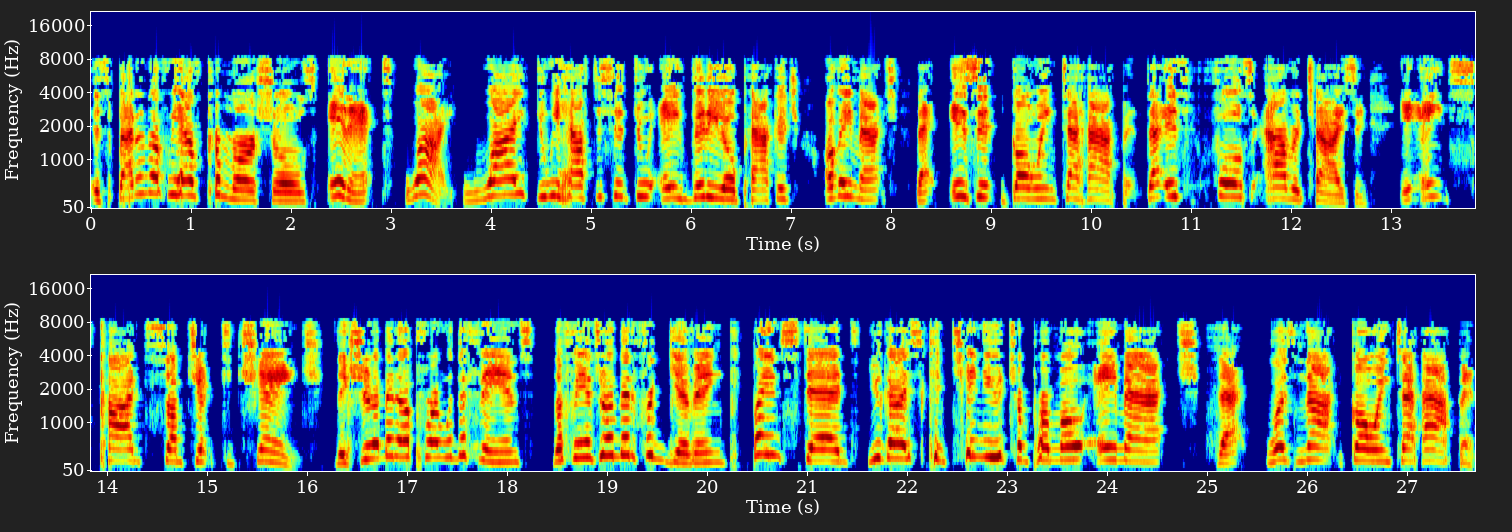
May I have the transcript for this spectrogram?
It's bad enough we have commercials in it. Why? Why do we have to sit through a video package of a match that isn't going to happen? That is false advertising. It ain't COD subject to change. They should have been upfront with the fans. The fans would have been forgiving, but instead, you guys continue to promote a match that was not going to happen.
